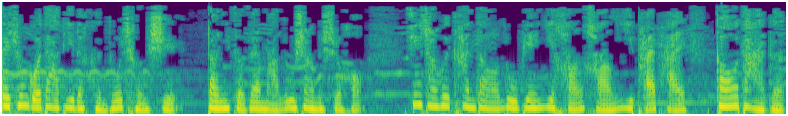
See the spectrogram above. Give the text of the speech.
在中国大地的很多城市，当你走在马路上的时候，经常会看到路边一行行、一排排高大的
